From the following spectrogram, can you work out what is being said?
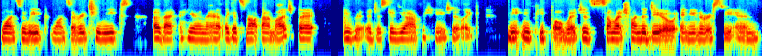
once a week, once every two weeks, event here and there. Like it's not that much, but you it just gives you an opportunity to like meet new people, which is so much fun to do in university. And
